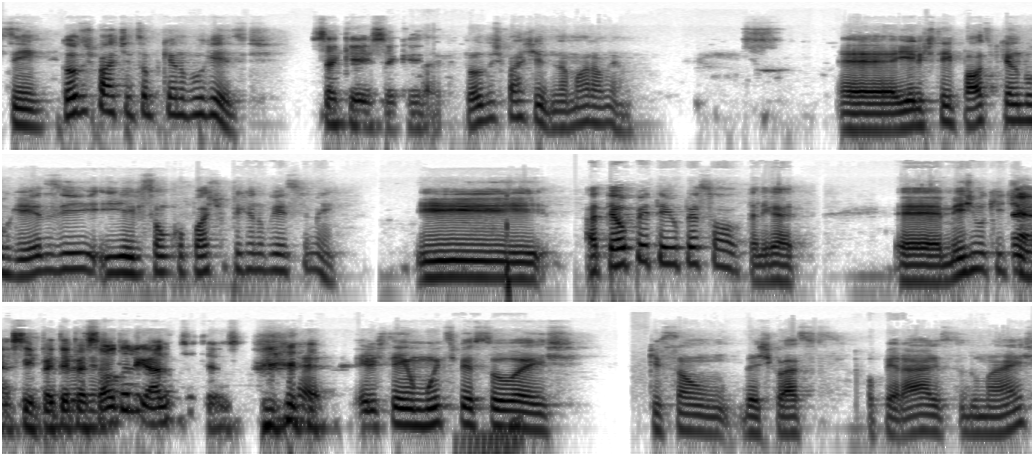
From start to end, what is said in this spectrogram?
Sim, todos os partidos são pequenos burgueses. Isso aqui, isso aqui. Todos os partidos, na moral mesmo. É, e eles têm pautas pequeno burgueses e, e, eles são compostos por pequeno burgueses também. E até o PT e o PSOL, tá ligado? É, mesmo que. Tipo, é, sim, PT e PSOL, tô ligado, com certeza. É, eles têm muitas pessoas que são das classes operárias e tudo mais,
